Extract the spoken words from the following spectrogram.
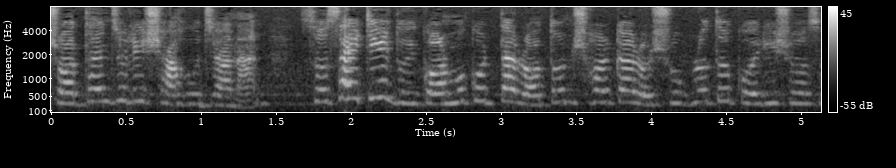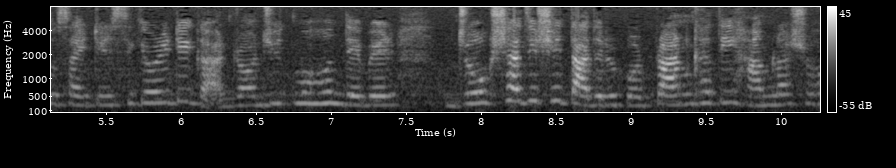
শ্রদ্ধাঞ্জলি সাহু জানান, সোসাইটির দুই কর্মকর্তা রতন সরকার ও সুব্রত কৈরি সহ সোসাইটির সিকিউরিটি গার্ড রঞ্জিত মোহন দেবের যোগ সাজিশে তাদের উপর প্রাণঘাতী হামলা সহ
